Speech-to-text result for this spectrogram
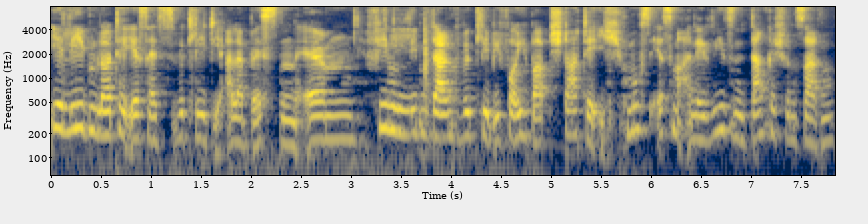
ihr lieben Leute, ihr seid wirklich die allerbesten. Ähm, vielen lieben Dank, wirklich, bevor ich überhaupt starte. Ich muss erstmal eine riesen Dankeschön sagen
